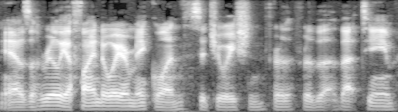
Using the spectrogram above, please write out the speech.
Yeah, it was a, really a find a way or make one situation for for the, that team.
